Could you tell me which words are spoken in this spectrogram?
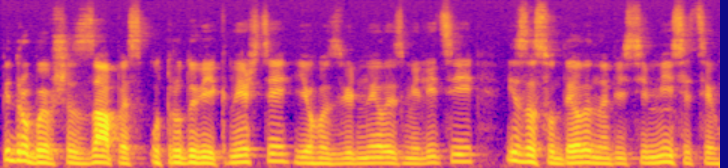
підробивши запис у трудовій книжці, його звільнили з міліції і засудили на 8 місяців.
